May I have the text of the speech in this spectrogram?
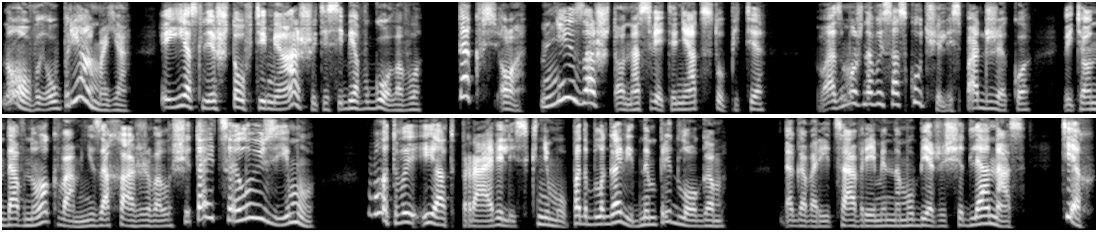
но вы упрямая, если что втемяшите себе в голову, так все, ни за что на свете не отступите. Возможно, вы соскучились по Джеку, ведь он давно к вам не захаживал, считай, целую зиму. Вот вы и отправились к нему под благовидным предлогом. Договориться о временном убежище для нас, тех,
